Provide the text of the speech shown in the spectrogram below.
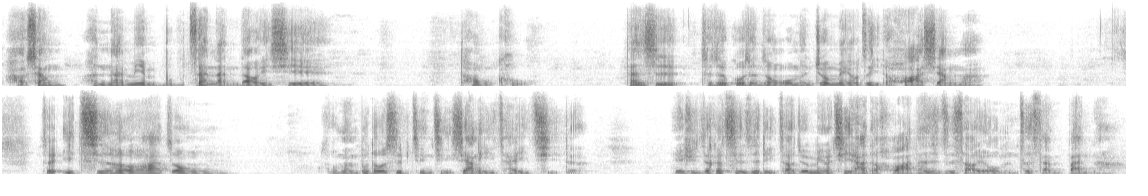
好像很难免不沾染到一些痛苦，但是在这个过程中，我们就没有自己的花香吗？这一池荷花中，我们不都是紧紧相依在一起的？也许这个池子里早就没有其他的花，但是至少有我们这三瓣啊。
